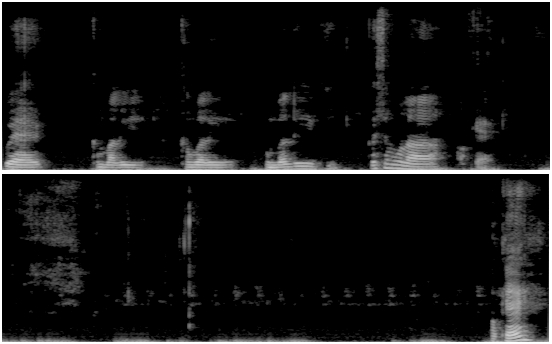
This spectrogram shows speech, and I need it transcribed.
back, kembali, kembali, kembali ke semula. Oke. Okay. Oke.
